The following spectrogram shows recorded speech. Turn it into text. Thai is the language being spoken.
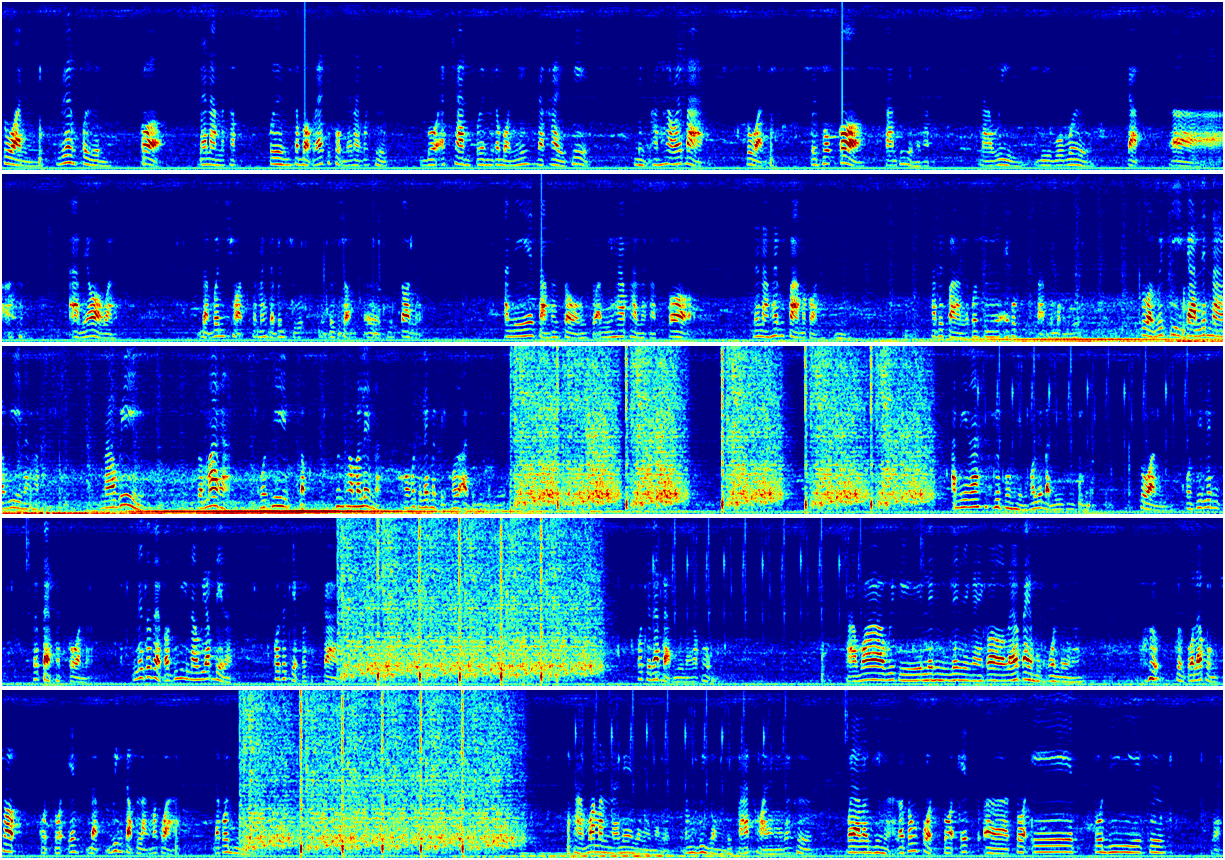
ส่วนเรื่องปืนก็แนะนำนะครับ ปืนกระบอกแรกที่ผมแนะนำก็คือ Bow Action ปืนกระบอกนี้ราคาอยู่ที่ 1,500 บาท ส่วนปืนพกก็ตามที่เห็นนะครับ นาวีดีวเวอร์กับเอ่ออ่านไม่ออกว่ะดับเบิลช็อตใช่ไหมดับเบิลชูดดับเบิลช็อตเออพิสตอนอะอันนี้สามพันสองส่วนอันนี้ห้าพันนะครับ ก็แนะนำให้ไปฟาร์มมาก่อน ถ้าไปฟาร์มแล้วก็ซื้อไอ้พวกสามกระบอกนี้ ส่วนวิธีการเล่นนาวีนะครับ นาวีส่วนมากอะคนที่แบบเพิ่งเข้ามาเล่นอะเขาก็จะเล่นไม่เป็นเขาอาจจะยิงแบบนี้ นนี้นะคือผมเห็นเขาเล่นแบบนี้จริงๆ ส่วนคนที่เล่นตั้งแต่แพทก่อนอะเล่นตั้งแต่ตอนที่นาวีอัปเดตอะก็จะเก็บประสบการณ์ ก็จะได้แบบนี้นะครับผม ถามว่าวิธีเล่นเล่นยังไงก็แล้วแต่บุคคลเลยนะ ส่วนตัวแล้วผมชอบกดตัว S แบบวิ่งกลับหลังมากกว่า แล้วก็ยิง ถามว่ามันอะเนี่ยยังไงนะเลยมันเหวิ่งไปซ้ายขวายังไงก็คือ เวลาเรายิงอะ เราต้องกดตัว S เอ่อตัว A ตัว D คือเนี่ย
